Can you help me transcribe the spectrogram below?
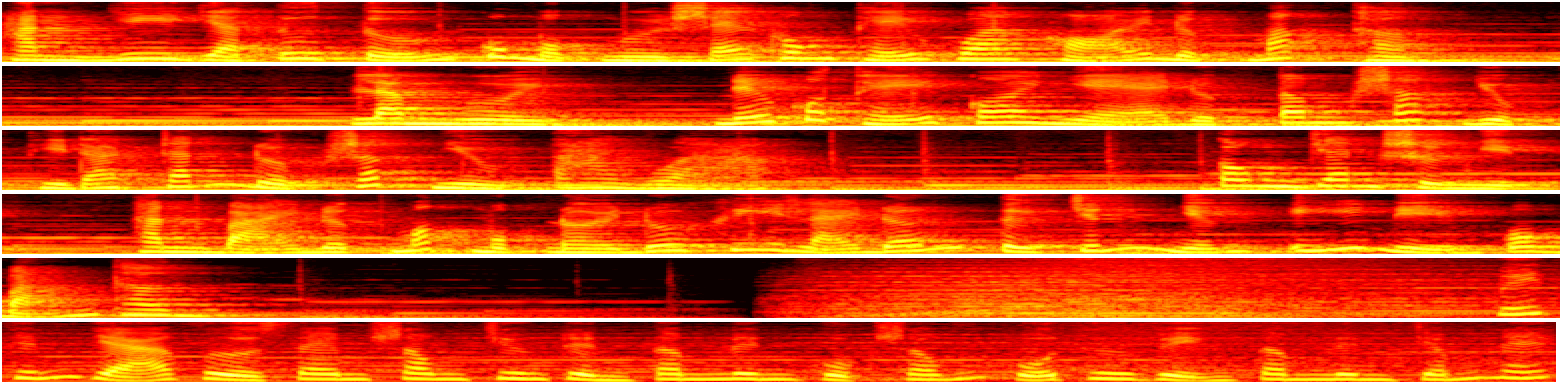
Hành vi và tư tưởng của một người sẽ không thể qua khỏi được mắt thần. Làm người, nếu có thể coi nhẹ được tâm sắc dục thì đã tránh được rất nhiều tai họa. Công danh sự nghiệp, thành bại được mất một đời đôi khi lại đến từ chính những ý niệm của bản thân. Quý thính giả vừa xem xong chương trình Tâm linh cuộc sống của Thư viện Tâm linh.net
